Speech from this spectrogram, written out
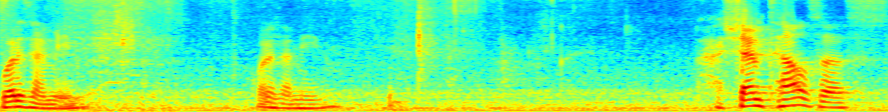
What does that mean? What does that mean? Hashem tells us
